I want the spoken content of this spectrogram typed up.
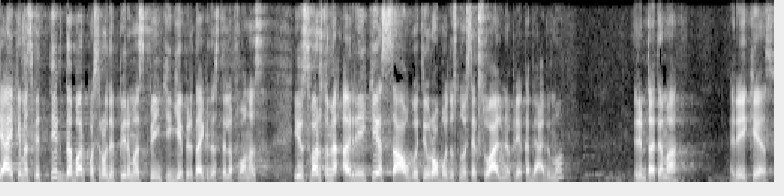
keikėmės, kad tik dabar pasirodė pirmas 5G pritaikytas telefonas ir svarstome, ar reikės saugoti robotus nuo seksualinio priekabiavimo. Rimta tema. Reikės.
